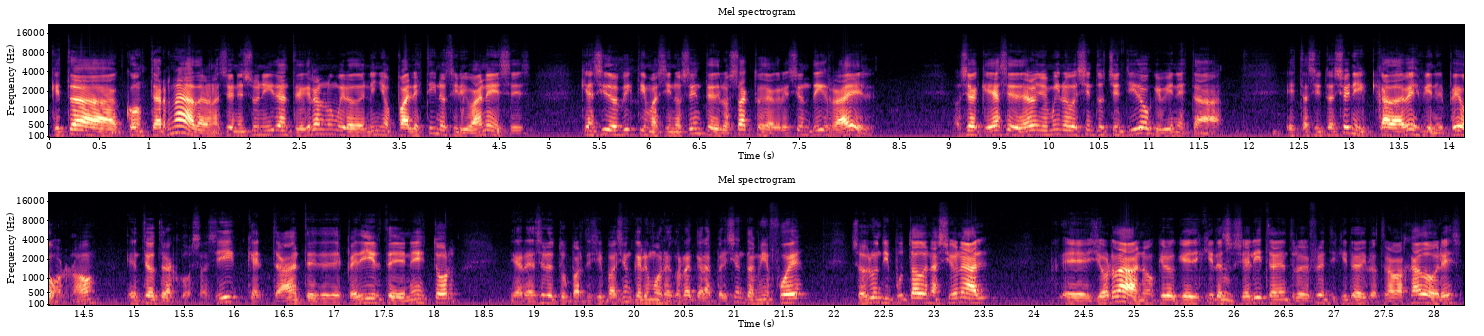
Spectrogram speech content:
que está consternada las Naciones Unidas ante el gran número de niños palestinos y libaneses que han sido víctimas inocentes de los actos de agresión de Israel. O sea que hace desde el año 1982 que viene esta, esta situación y cada vez viene peor, ¿no? Entre otras cosas. Que antes de despedirte, Néstor, y agradecerle tu participación, queremos recordar que la presión también fue sobre un diputado nacional, eh, Giordano, creo que de izquierda mm. socialista dentro del Frente Izquierda de los Trabajadores,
